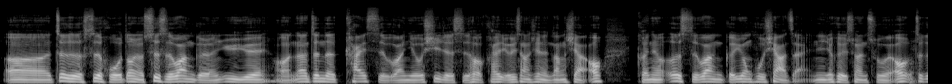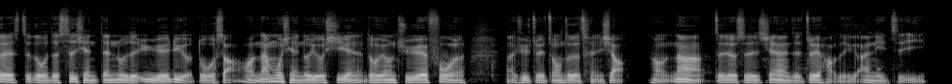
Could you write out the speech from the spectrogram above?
呃，这个是活动有四十万个人预约哦，那真的开始玩游戏的时候，开始游戏上线的当下哦，可能有二十万个用户下载，你就可以算出来哦，这个这个我的事前登录的预约率有多少？哦，那目前很多游戏业呢都会用 GA4 呢来去追踪这个成效。好，那这就是现在的最好的一个案例之一。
